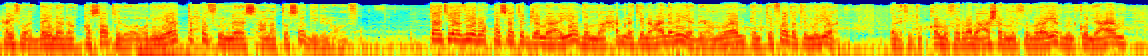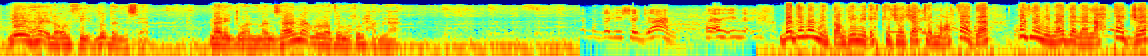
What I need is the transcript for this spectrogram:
حيث أدينا رقصات وأغنيات تحث الناس على التصدي للعنف. تأتي هذه الرقصات الجماعية ضمن حملة عالمية بعنوان انتفاضة المليار والتي تقام في الرابع عشر من فبراير من كل عام لإنهاء العنف ضد النساء. ماري جوان منزان منظمة الحملة بدلا من تنظيم الاحتجاجات المعتادة قلنا لماذا لا نحتاج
